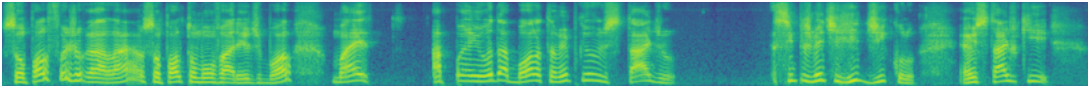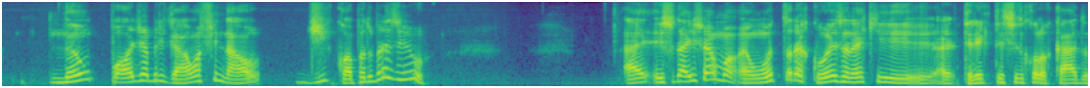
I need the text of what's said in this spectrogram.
O São Paulo foi jogar lá, o São Paulo tomou um vareio de bola, mas apanhou da bola também porque o estádio é simplesmente ridículo. É um estádio que não pode abrigar uma final de Copa do Brasil. Isso daí já é uma, é uma outra coisa, né? Que é, teria que ter sido colocado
